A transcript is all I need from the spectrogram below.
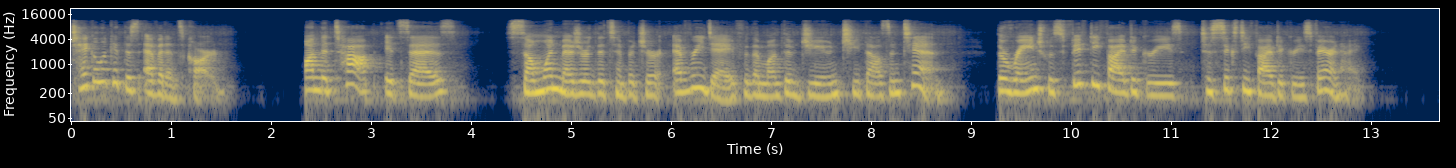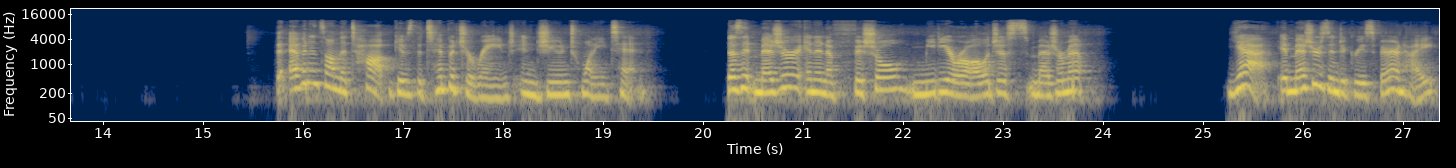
take a look at this evidence card. On the top, it says, someone measured the temperature every day for the month of June 2010. The range was 55 degrees to 65 degrees Fahrenheit. The evidence on the top gives the temperature range in June 2010. Does it measure in an official meteorologist's measurement? Yeah, it measures in degrees Fahrenheit,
